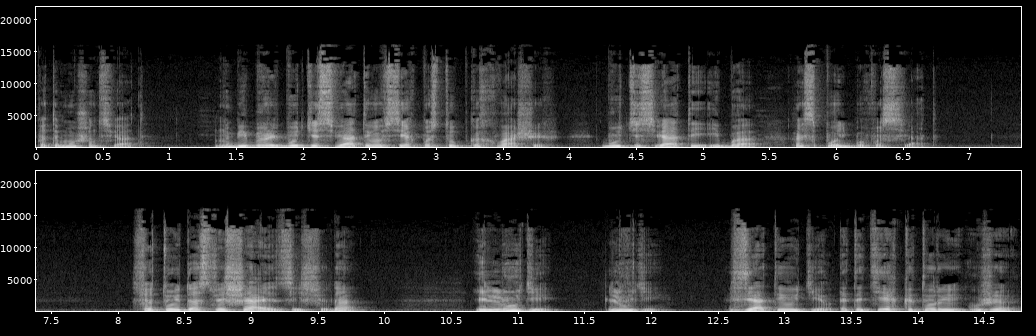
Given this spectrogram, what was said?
потому что Он свят. Но Библия говорит, будьте святы во всех поступках ваших. Будьте святы, ибо Господь Бог вас свят. Святой да освящается еще, да? И люди, люди, взятые в удел, это тех, которые уже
